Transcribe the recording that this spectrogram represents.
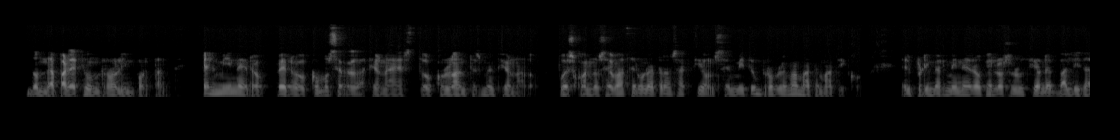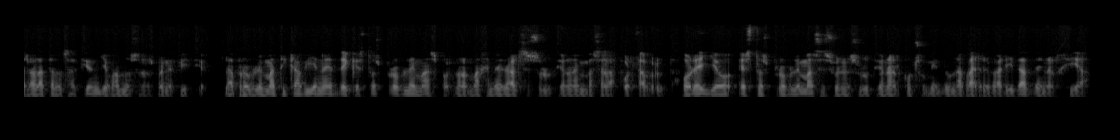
donde aparece un rol importante. El minero, pero ¿cómo se relaciona esto con lo antes mencionado? Pues cuando se va a hacer una transacción se emite un problema matemático. El primer minero que lo solucione validará la transacción llevándose los beneficios. La problemática viene de que estos problemas por norma general se solucionan en base a la fuerza bruta. Por ello, estos problemas se suelen solucionar consumiendo una barbaridad de energía.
